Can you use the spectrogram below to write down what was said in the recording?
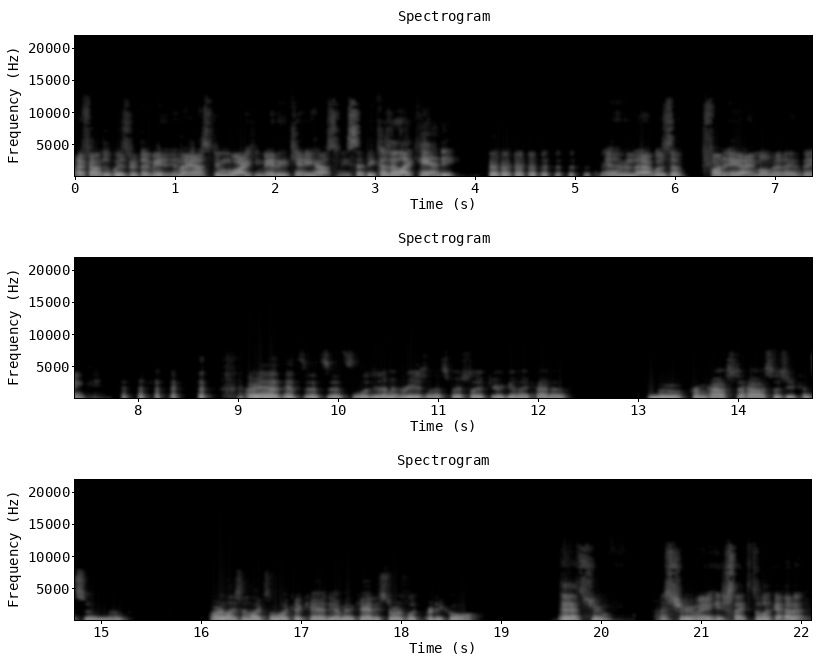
I found the wizard that made it and I asked him why he made a candy house and he said because I like candy and that was a fun AI moment I think. I mean, it's it's it's a legitimate reason, especially if you're going to kind of move from house to house as you consume them. Or at least he likes to look at candy. I mean, the candy stores look pretty cool. That's true. That's true. Maybe he just likes to look at it.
